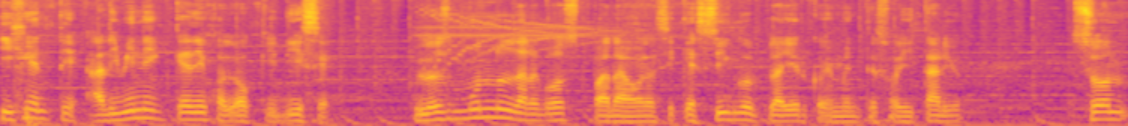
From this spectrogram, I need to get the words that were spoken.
Y gente, adivinen qué dijo Loki, dice, los mundos largos para ahora sí que single player, obviamente solitario, son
